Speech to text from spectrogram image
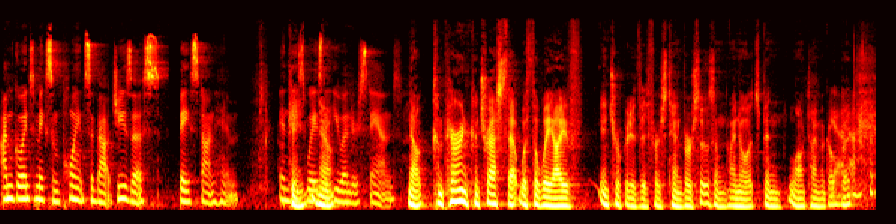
I'm going to make some points about Jesus based on him in Okay, these ways now- that you understand. Now, compare and contrast that with the way I've interpreted the first 10 verses, and I know it's been a long time ago, Yeah. but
